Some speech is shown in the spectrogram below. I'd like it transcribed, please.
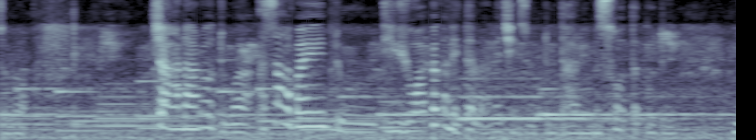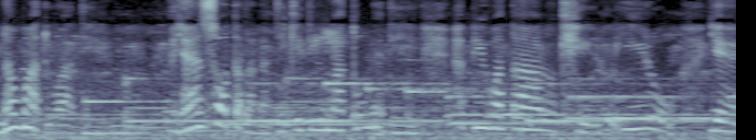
ဆိုတော့ကြာလာတော့သူကအစပိုင်းသူဒီရွာဘက်ကနေတက်လာတဲ့ချိန်ဆိုသူဒါတွေမဆော့တက်ဘူးသူနောက်မှသူကဒီအရန်ဆော့တက်လာတာဒီ KTV မှာတုံးတဲ့ဒီ Happy Water တို့ K တို့ E တို့ရဲ့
